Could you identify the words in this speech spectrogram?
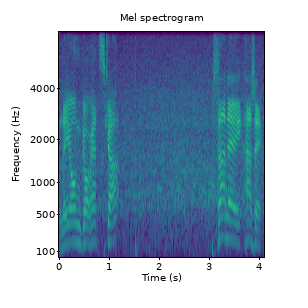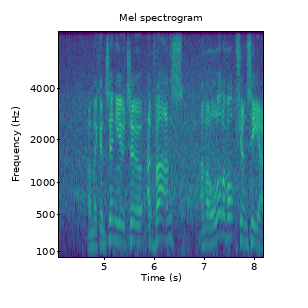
Leon Goretzka. Sané has it. And they continue to advance. And a lot of options here.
